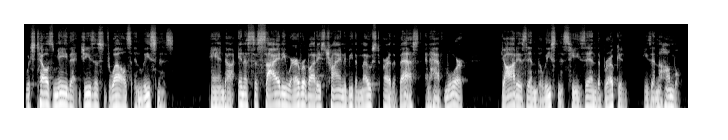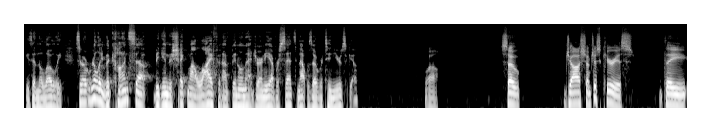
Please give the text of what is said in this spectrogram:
which tells me that Jesus dwells in leastness. And uh, in a society where everybody's trying to be the most or the best and have more, God is in the leastness. He's in the broken. He's in the humble. He's in the lowly. So it really, the concept began to shake my life. And I've been on that journey ever since. And that was over 10 years ago. Wow. So, Josh, I'm just curious the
